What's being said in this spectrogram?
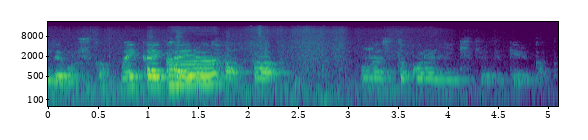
んでますか？毎回変える派か同じところに行き続けるかとか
